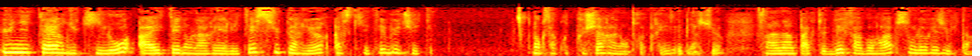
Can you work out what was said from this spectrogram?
unitaire du kilo a été dans la réalité supérieur à ce qui était budgété. Donc ça coûte plus cher à l'entreprise et bien sûr, ça a un impact défavorable sur le résultat.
